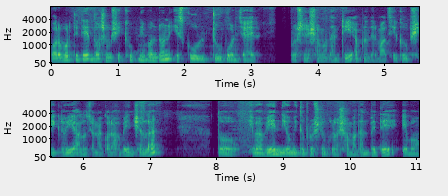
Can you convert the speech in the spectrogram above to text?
পরবর্তীতে দশম শিক্ষক নিবন্ধন স্কুল টু পর্যায়ের প্রশ্নের সমাধানটি আপনাদের মাঝে খুব শীঘ্রই আলোচনা করা হবে ইনশাল্লাহ তো এভাবে নিয়মিত প্রশ্নগুলোর সমাধান পেতে এবং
